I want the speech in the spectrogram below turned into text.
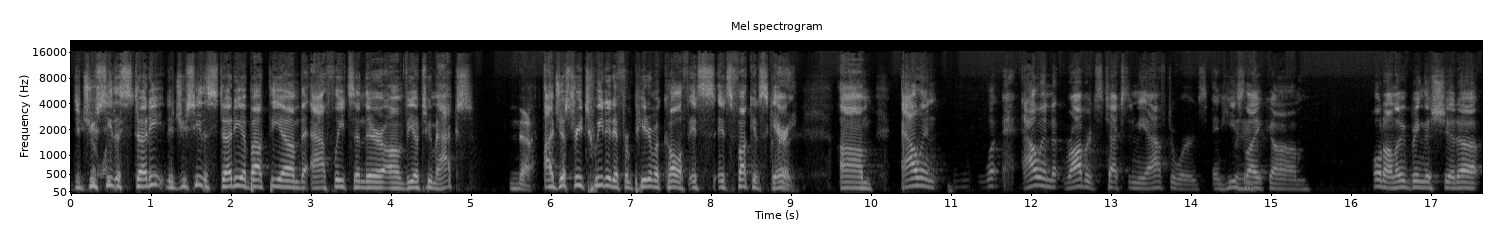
Did you see the study? Did you see the study about the um the athletes and their um VO2 max? No. I just retweeted it from Peter McCullough. It's it's fucking scary. Um, Alan, what Alan Roberts texted me afterwards, and he's Mhm. like, um, hold on, let me bring this shit up.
